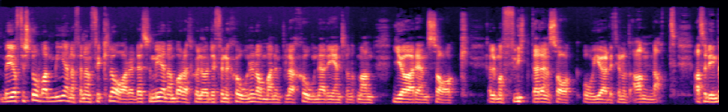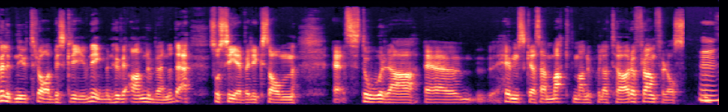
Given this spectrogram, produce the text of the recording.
Men jag förstår vad han menar för när han förklarar det så menar han bara att själva definitionen av manipulation är egentligen att man gör en sak eller man flyttar en sak och gör det till något annat. Alltså det är en väldigt neutral beskrivning men hur vi använder det så ser vi liksom eh, stora eh, hemska så här, maktmanipulatörer framför oss. Mm.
